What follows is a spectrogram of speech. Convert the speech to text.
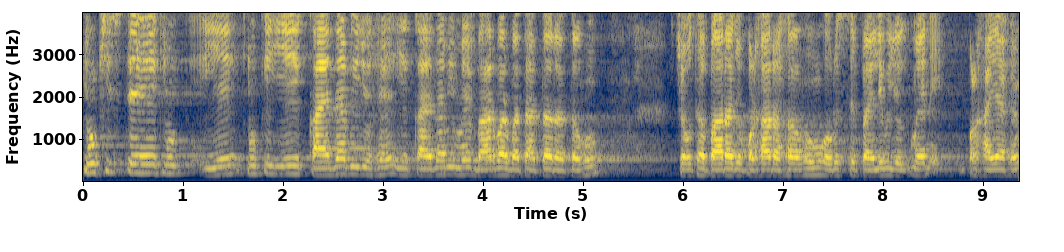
کیوں کھینچتے ہیں کیوں یہ، کیونکہ یہ قاعدہ بھی جو ہے، یہ قاعدہ بھی میں بار بار بتاتا رہتا ہوں۔ چوتھا پارہ جو پڑھا رہا ہوں اور اس سے پہلے بھی جو میں نے پڑھایا ہے۔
